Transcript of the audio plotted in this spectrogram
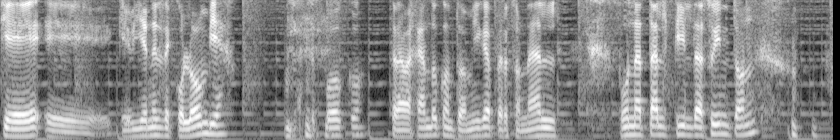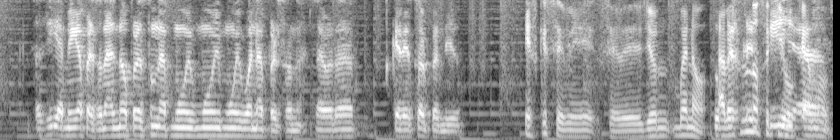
que, eh, que vienes de Colombia hace poco, trabajando con tu amiga personal, una tal Tilda Swinton. Así, amiga personal, no, pero es una muy, muy, muy buena persona. La verdad, quedé sorprendido. Es que se ve, se ve, yo, bueno, a veces nos equivocamos.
